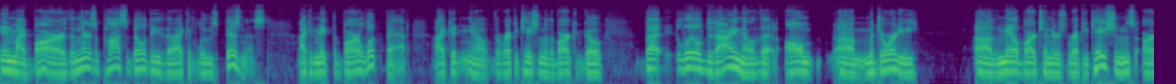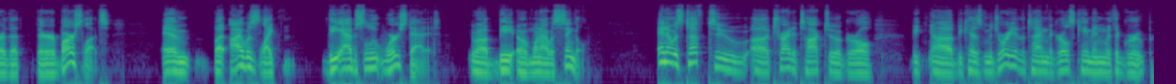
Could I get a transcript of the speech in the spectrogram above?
in my bar, then there's a possibility that I could lose business. I could make the bar look bad. I could, you know, the reputation of the bar could go. But little did I know that all um, majority uh, male bartenders' reputations are that they're bar sluts. And but I was like the absolute worst at it. Uh, be uh, when I was single, and it was tough to uh, try to talk to a girl be, uh, because majority of the time the girls came in with a group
